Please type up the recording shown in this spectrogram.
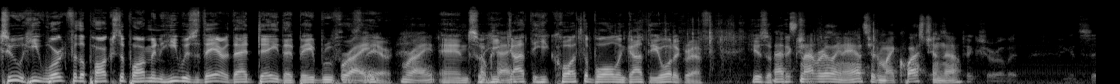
to he worked for the Parks Department. He was there that day that Babe Ruth was Right, there. right. And so he got the, he caught the ball and got the autograph. Here's a That's picture. not really an answer to my question though. picture of it. You can see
